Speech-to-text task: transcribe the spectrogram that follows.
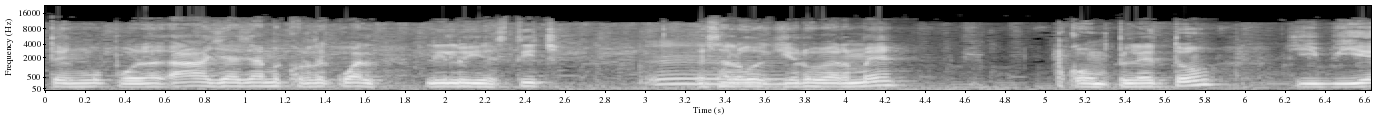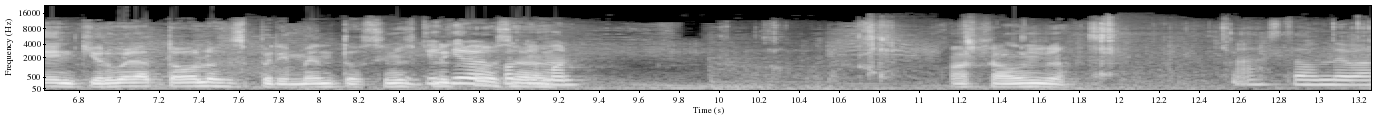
tengo por ah, ya ya me acordé cuál, Lilo y Stitch. Es algo que quiero verme completo y bien, quiero ver a todos los experimentos. ¿Sí me Yo explico? quiero ver O sea, Pokémon. ¿Hasta dónde? ¿Hasta dónde va?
